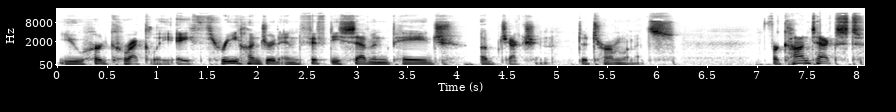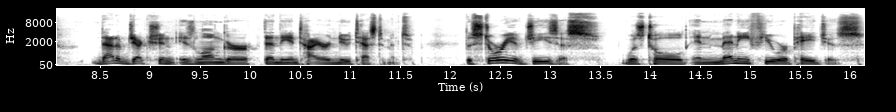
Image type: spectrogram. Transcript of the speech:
You heard correctly, a 357 page objection to term limits. For context, that objection is longer than the entire New Testament. The story of Jesus was told in many fewer pages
